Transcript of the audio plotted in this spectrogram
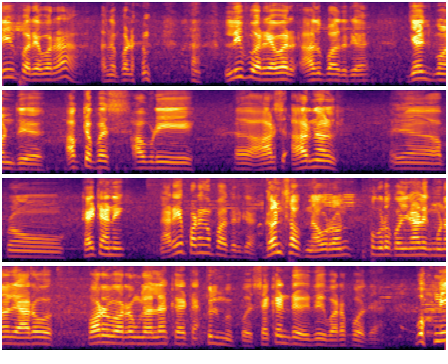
live ஃபார் எவரா அந்த படம். லீவ் ஃபார் எவர் அது பார்த்துருக்கேன் ஜேம்ஸ் பாண்ட் ஆக்டோபஸ் அப்படி ஆர்ஸ் ஆர்னால் அப்புறம் டைட்டானிக் நிறைய படங்கள் பார்த்துருக்கேன். கன்ஸ் ஆஃப் நவரோன் இப்போ கூட கொஞ்ச நாளைக்கு முன்னால் யாரோ போகிற வர்றவங்களெல்லாம் கேட்டேன் ஃபில்ம் இப்போ செகண்டு இது வரப்போகுது. போனி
